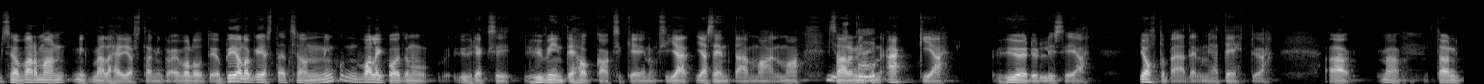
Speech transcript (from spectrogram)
se on varmaan, niin kuin mä lähden jostain niin evoluutiobiologiasta, että se on niin kuin valikoitunut yhdeksi hyvin tehokkaaksi keinoksi jäsentää maailmaa, Just saada niin kuin äkkiä hyödyllisiä johtopäätelmiä tehtyä mä, on,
